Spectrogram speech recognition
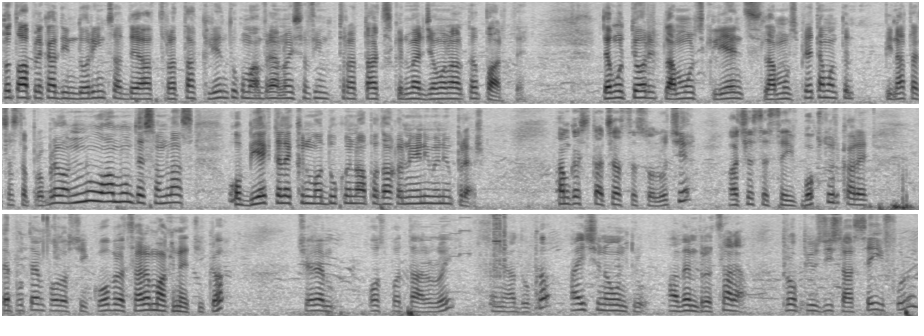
Tot a plecat din dorința de a trata clientul cum am vrea noi să fim tratați când mergem în altă parte. De multe ori, la mulți clienți, la mulți prieteni am întâmpinat această problemă. Nu am unde să-mi las obiectele când mă duc în apă dacă nu e nimeni în preajmă. Am găsit această soluție, aceste safe box-uri care le putem folosi cu o brățară magnetică. Cerem ospătarului să ne aducă. Aici înăuntru avem brățarea propriu-zis a safe-ului,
